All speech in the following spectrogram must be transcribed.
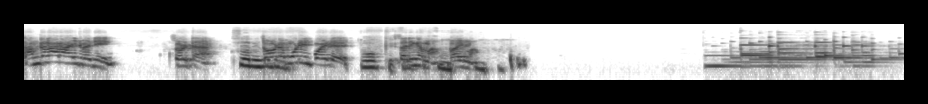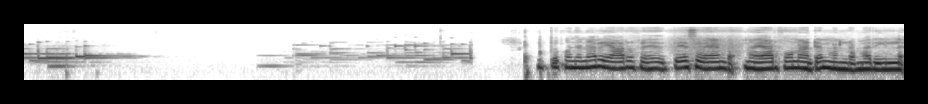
சங்ககாரம் ஆயிடுவே நீ. சொல்லிட்டேன். சரி தோட மூடின்னு போயிடு. ஓகே. சரிங்கம்மா பாய்மா இப்போ கொஞ்ச நேரம் யாரும் பேச வேண்டாம். நான் யார் ஃபோனும் அட்டன் பண்ணுற மாதிரி இல்லை.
